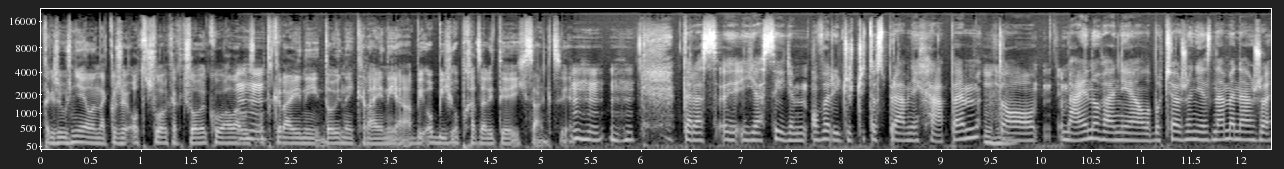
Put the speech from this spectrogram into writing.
Takže už nie je len akože od človeka k človeku, ale mm-hmm. už mhm. od krajiny do inej krajiny, aby obíš obchádzali tie ich sankcie. Mm-hmm. Teraz e, ja si idem overiť, že či to správne chápem. Mm-hmm. To majnovanie alebo ťaženie znamená, že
